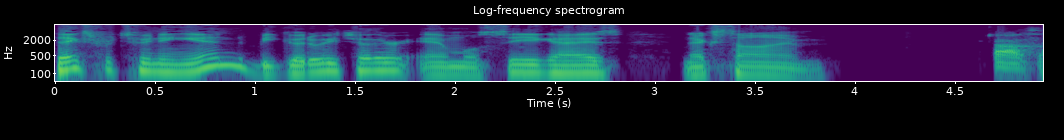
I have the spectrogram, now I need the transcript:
Thanks for tuning in. Be good to each other, and we'll see you guys next time. Awesome.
